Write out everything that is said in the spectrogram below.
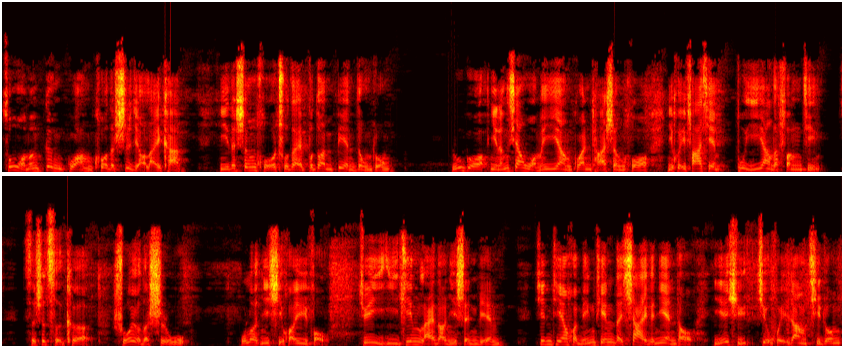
从我们更广阔的视角来看，你的生活处在不断变动中。如果你能像我们一样观察生活，你会发现不一样的风景。此时此刻，所有的事物，无论你喜欢与否，均已经来到你身边。今天或明天的下一个念头，也许就会让其中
